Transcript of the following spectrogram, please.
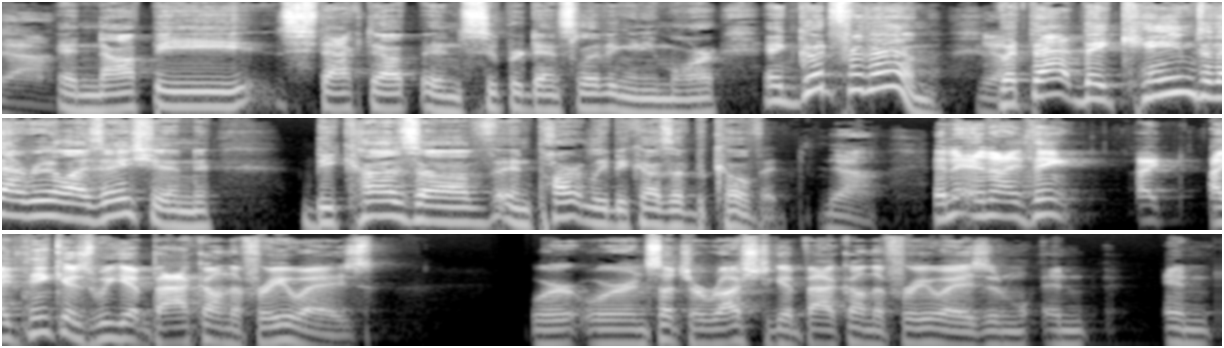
Yeah. and not be stacked up in super dense living anymore. And good for them. Yeah. But that they came to that realization because of and partly because of the COVID. Yeah, and and I think I I think as we get back on the freeways, we're we're in such a rush to get back on the freeways, and and and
